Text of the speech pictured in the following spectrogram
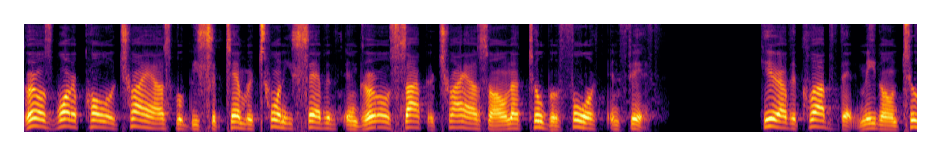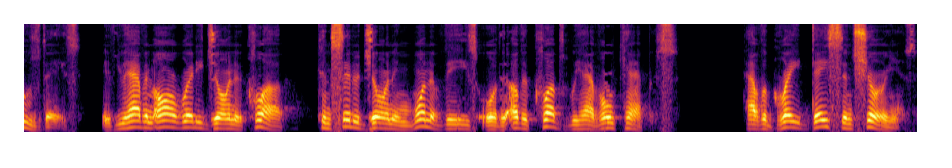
Girls water polo tryouts will be September 27th and girls soccer tryouts are on October 4th and 5th. Here are the clubs that meet on Tuesdays. If you haven't already joined a club, consider joining one of these or the other clubs we have on campus. Have a great day, Centurions.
